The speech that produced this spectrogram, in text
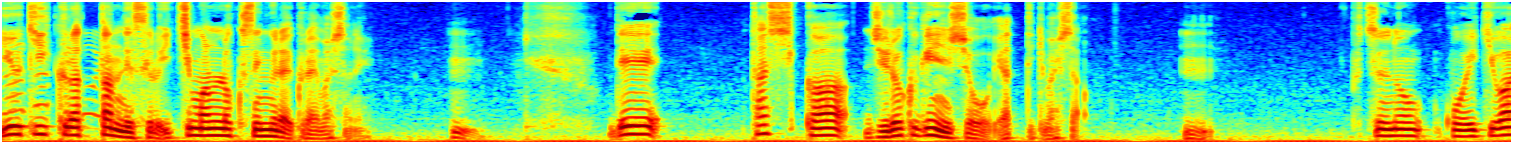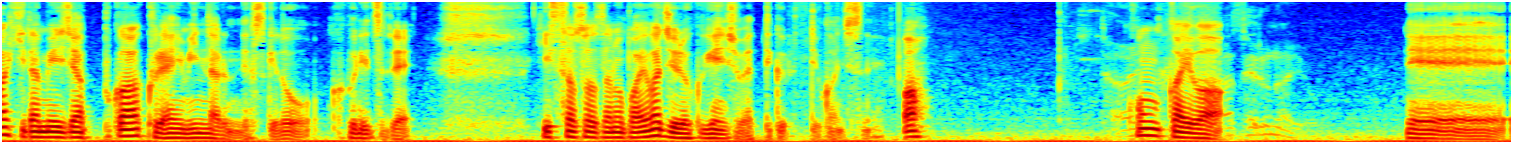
勇気食らったんですけど、1万6000ぐらい食らいましたね。うん。で、確か、呪力減少やってきました。うん。普通の攻撃は火ダメージアップか暗闇になるんですけど、確率で。必殺技の場合は重力減少やってくるっていう感じですね。あ今回は、え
